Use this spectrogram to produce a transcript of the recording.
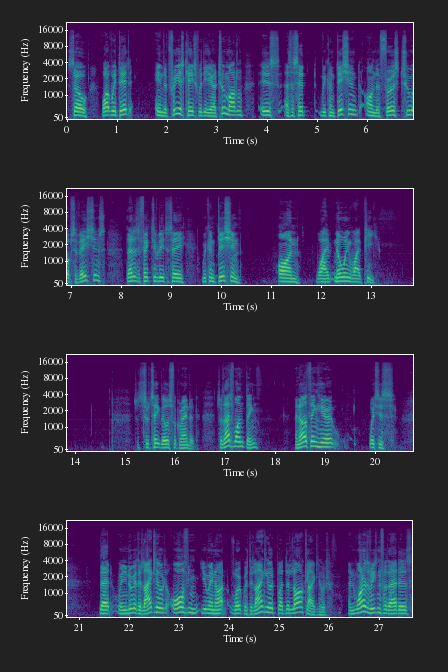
So what we did in the previous case with the AR2 model is, as I said, we conditioned on the first two observations. That is effectively to say we condition on y, knowing yp. So to take those for granted. So that's one thing. Another thing here, which is that when you look at the likelihood, often you may not work with the likelihood, but the log likelihood. And one of the reasons for that is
